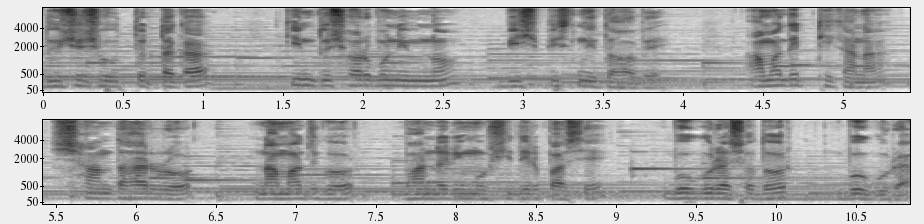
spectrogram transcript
দুইশো সত্তর টাকা, কিন্তু সর্বনিম্ন বিশ পিস নিতে হবে। আমাদের ঠিকানা সান্তাহার রোড, নামাজগড় ভান্ডারী মসজিদের পাশে বগুড়া সদর, বগুড়া।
